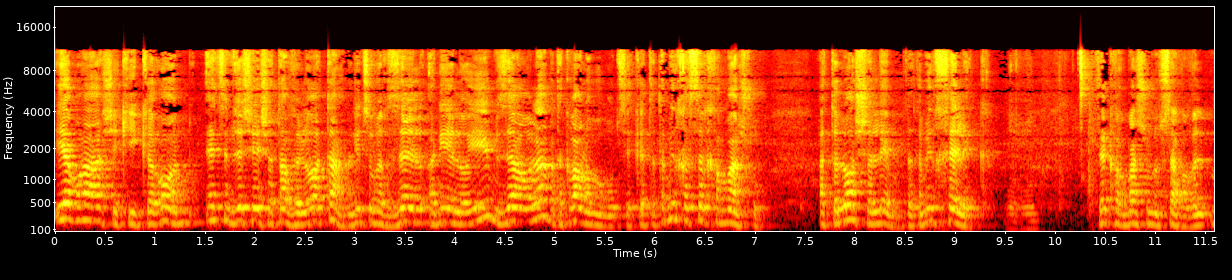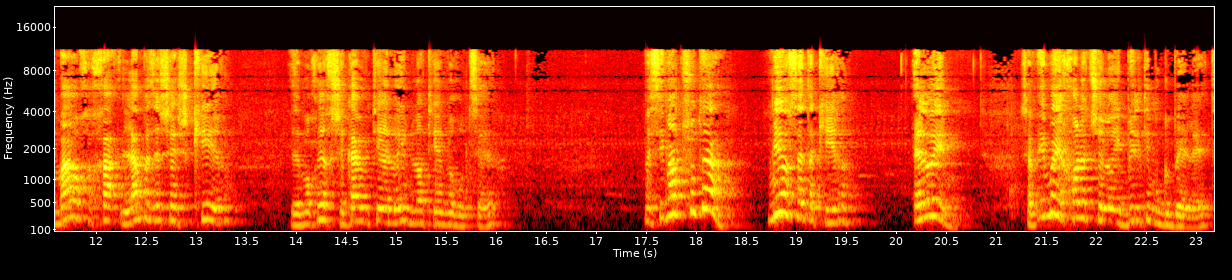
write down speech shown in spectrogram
היא אמרה שכעיקרון, עצם זה שיש אתה ולא אתה, נגיד שאומר, זה אני אלוהים, זה העולם, אתה כבר לא מרוצה, כי אתה תמיד חסר לך משהו. אתה לא השלם, אתה תמיד חלק. זה כבר משהו נוסף, אבל מה ההוכחה, למה זה שיש קיר, זה מוכיח שגם אם תהיה אלוהים לא תהיה מרוצה? מסיבה פשוטה, מי עושה את הקיר? אלוהים. עכשיו, אם היכולת שלו היא בלתי מוגבלת,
